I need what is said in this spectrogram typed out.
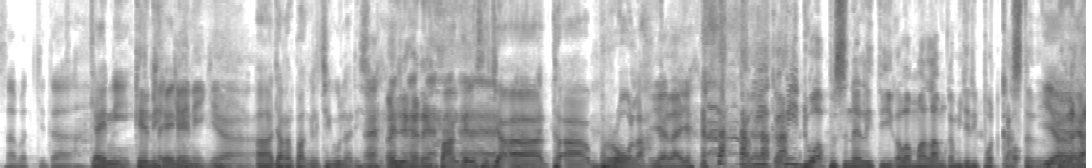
Sahabat kita. Kenny. Kenny. Kenny. Kenny. Ya. Ah, jangan panggil cikgu lah di sini. Oh, jangan eh. Panggil sejak uh, t- uh, bro lah. Iyalah ya. kami kami dua personality. Kalau malam kami jadi podcaster. Ya, ya.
